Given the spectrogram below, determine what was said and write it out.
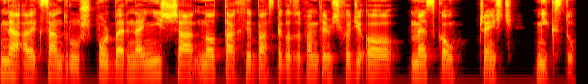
na Aleksandru Szpulber, najniższa nota chyba, z tego co pamiętam, jeśli chodzi o męską część mixtu.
